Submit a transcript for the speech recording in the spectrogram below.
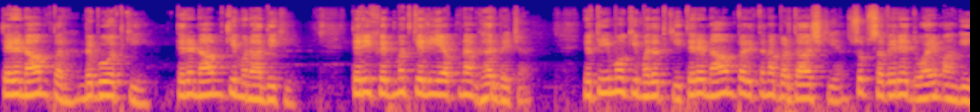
تیرے نام پر نبوت کی، تیرے نام کی منادی کی، تیری خدمت کے لیے اپنا گھر بیچا۔ یتیموں کی مدد کی، تیرے نام پر اتنا برداشت کیا، صبح سویرے دعائیں مانگی،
